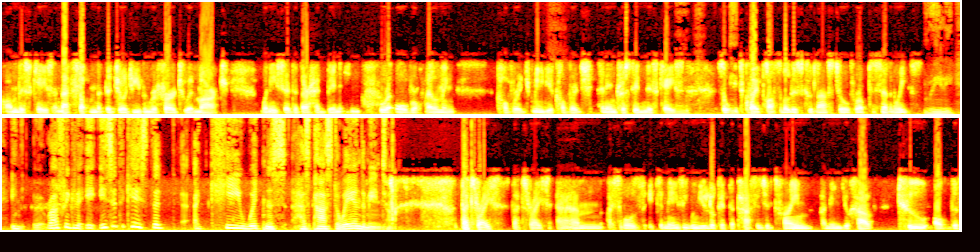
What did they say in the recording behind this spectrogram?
on this case. And that's something that the judge even referred to in March when he said that there had been incre- overwhelming coverage, media coverage, and interest in this case. So it's quite possible this could last, Joe, for up to seven weeks. Really? Ralph is it the case that a key witness has passed away in the meantime? That's right. That's right. Um, I suppose it's amazing when you look at the passage of time. I mean, you have two of the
